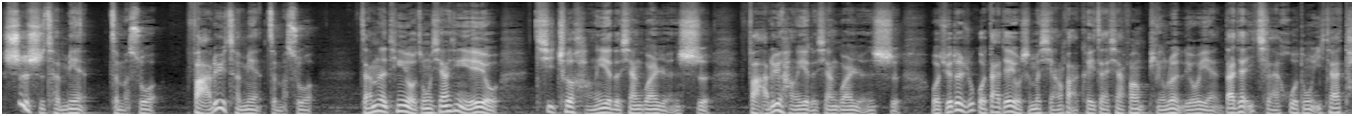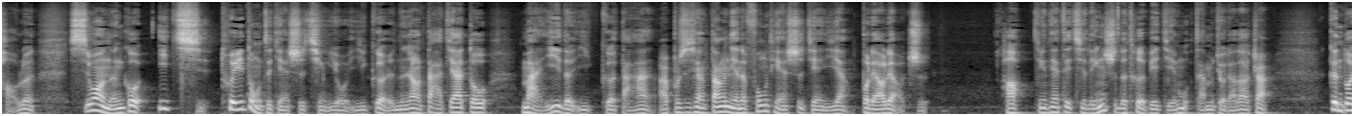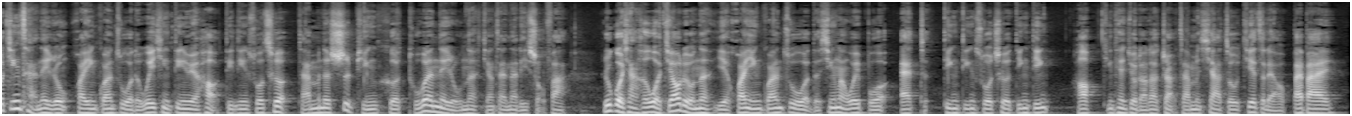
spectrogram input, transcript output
事实层面怎么说？法律层面怎么说？咱们的听友中，相信也有汽车行业的相关人士。法律行业的相关人士，我觉得如果大家有什么想法，可以在下方评论留言，大家一起来互动，一起来讨论，希望能够一起推动这件事情，有一个能让大家都满意的一个答案，而不是像当年的丰田事件一样不了了之。好，今天这期临时的特别节目，咱们就聊到这儿。更多精彩内容，欢迎关注我的微信订阅号“钉钉说车”，咱们的视频和图文内容呢，将在那里首发。如果想和我交流呢，也欢迎关注我的新浪微博钉钉说车钉钉。好，今天就聊到这儿，咱们下周接着聊，拜拜。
